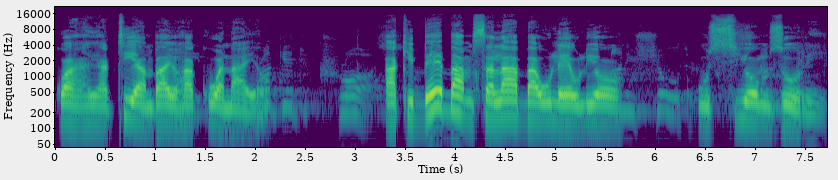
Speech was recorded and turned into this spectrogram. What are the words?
kwa hatia ambayo hakuwa nayo, akibeba msalaba ule ulio usio mzuri,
